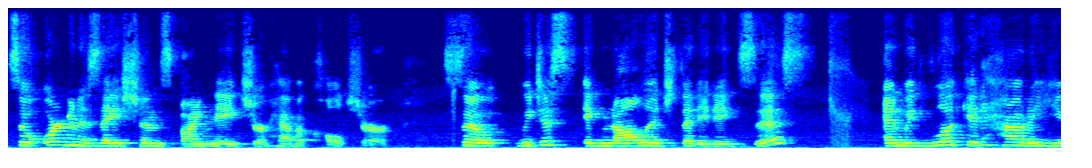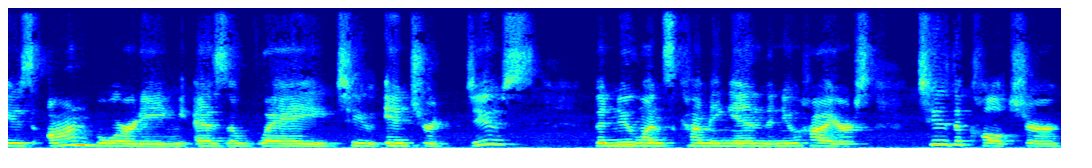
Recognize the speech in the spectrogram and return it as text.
So organizations by nature have a culture. So we just acknowledge that it exists and we look at how to use onboarding as a way to introduce the new ones coming in, the new hires to the culture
